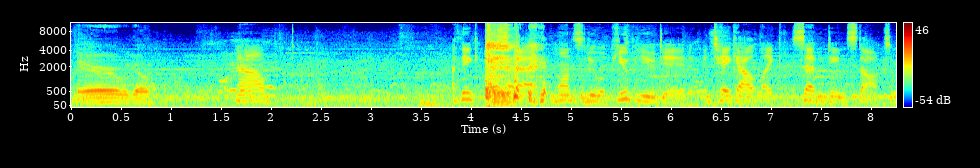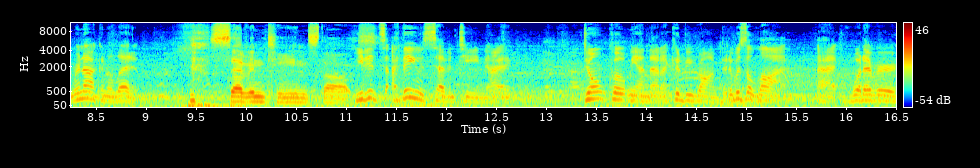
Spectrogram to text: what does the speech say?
There we go. Now, I think SFAT wants to do what Pew Pew did and take out like 17 stocks, and we're not going to let him. 17 stocks. He did. I think it was 17. I don't quote me on that. I could be wrong, but it was a lot at whatever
